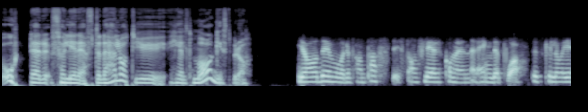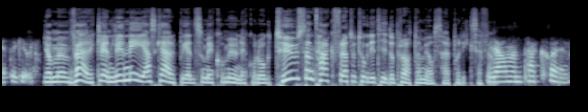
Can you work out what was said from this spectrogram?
orter följer efter. Det här låter ju helt magiskt bra. Ja, det vore fantastiskt om fler kommuner hängde på. Det skulle vara jättekul. Ja men verkligen. Linnea Skarped som är kommunekolog, tusen tack för att du tog dig tid att prata med oss här på Rix FM. Ja, men tack själv.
